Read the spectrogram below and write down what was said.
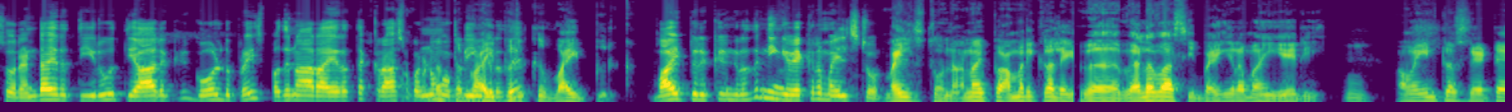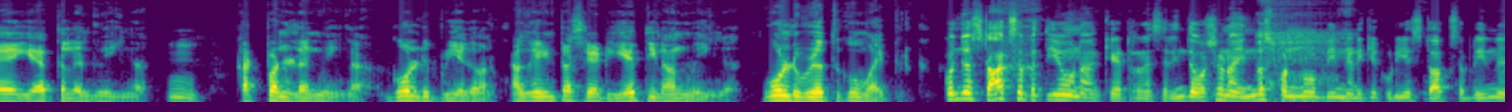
ஸோ ரெண்டாயிரத்தி இருபத்தி ஆறுக்கு கோல்டு ப்ரைஸ் பதினாறாயிரத்தை கிராஸ் பண்ணும் வாய்ப்பு அப்படிங்கிறது? இருக்குது வாய்ப்பு இருக்குது வாய்ப்பு இருக்குங்கிறது நீங்கள் வைக்கிற மைல் ஸ்டோன் மைல் ஸ்டோன் ஆனால் இப்போ அமெரிக்காவில் விலைவாசி பயங்கரமாக ஏறி. அவன் இன்ட்ரெஸ்ட் ரேட்டை ஏற்றலைன்னு வைங்க. கட் பண்ணலன்னு வைங்க. கோல்டு இப்படியே தான் இருக்கும். அங்கே இன்ட்ரெஸ்ட் ரேட் ஏற்றினான்னு வைங்க. கோல்டு விழத்துக்கும் வாய்ப்பு இருக்குது கொஞ்சம் ஸ்டாக்ஸை பற்றியும் நான் கேட்டுறேன் சார் இந்த வருஷம் நான் இன்வெஸ்ட் பண்ணணும் அப்படின்னு நினைக்கக்கூடிய ஸ்டாக்ஸ் அப்படின்னு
